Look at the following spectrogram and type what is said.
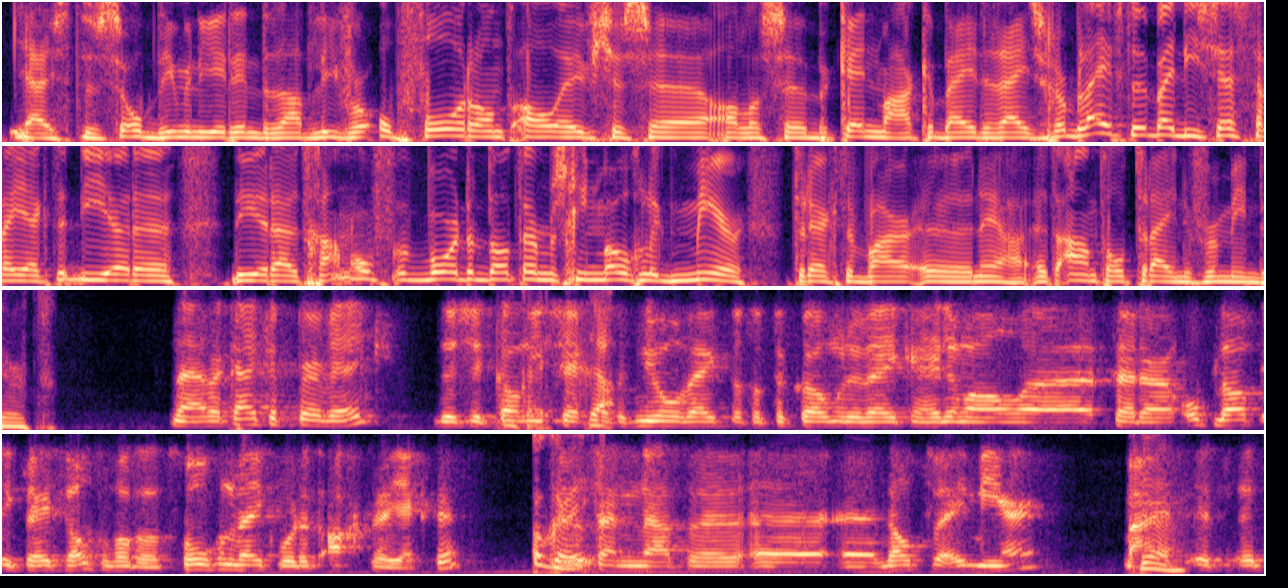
Juist, dus op die manier inderdaad liever op voorhand al eventjes uh, alles uh, bekendmaken bij de reiziger. Blijft er bij die zes trajecten die, er, uh, die eruit gaan? Of worden dat er misschien mogelijk meer trajecten waar nou ja, het aantal treinen vermindert? Nou, we kijken per week. Dus ik kan niet zeggen dat ik nu al weet dat het de komende weken helemaal uh, verder oploopt. Ik weet wel toevallig dat volgende week wordt het acht trajecten. Oké. Dat zijn inderdaad uh, uh, wel twee meer. Maar ja. het, het,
